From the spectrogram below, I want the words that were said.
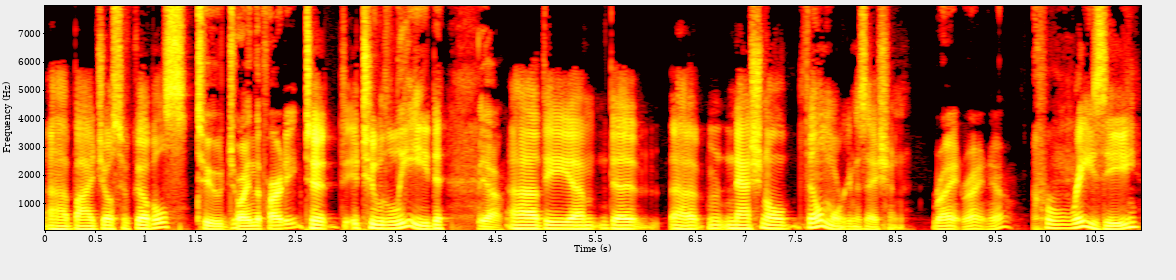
uh, by Joseph Goebbels to join the party to to lead? Yeah, uh, the um, the uh, National Film Organization. Right. Right. Yeah. Crazy.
